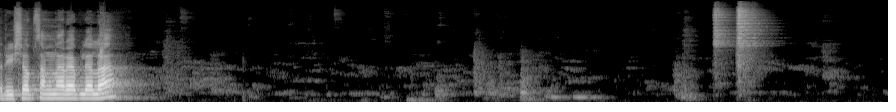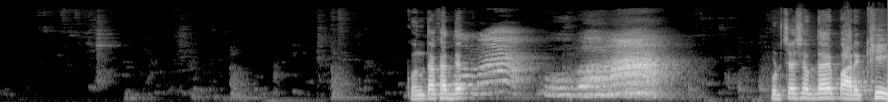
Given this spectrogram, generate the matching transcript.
रिषभ सांगणार आहे आपल्याला. कोणता खाद्य? पुढचा शब्द आहे पारखी.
